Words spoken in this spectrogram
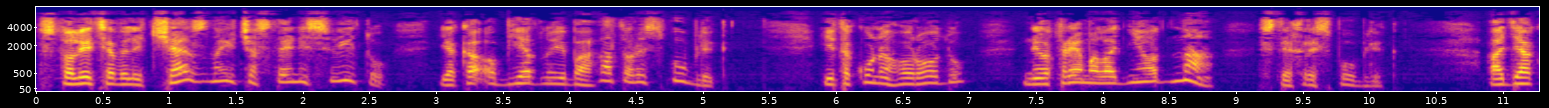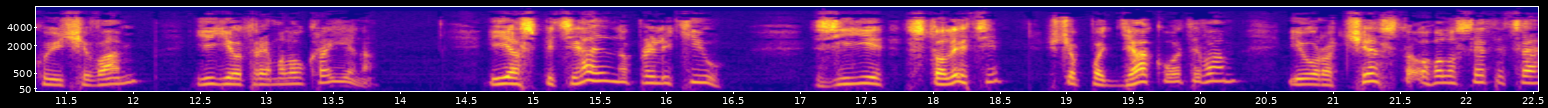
столиця величезної частини світу, яка об'єднує багато республік, і таку нагороду не отримала ні одна з тих республік, а дякуючи вам, її отримала Україна. І я спеціально прилетів з її столиці, щоб подякувати вам і урочисто оголосити це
